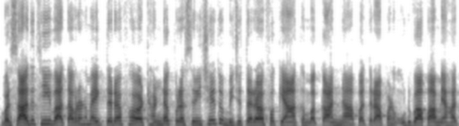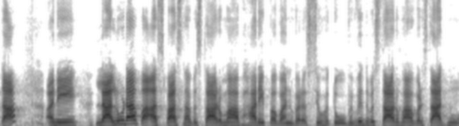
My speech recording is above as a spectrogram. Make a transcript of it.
વરસાદથી વાતાવરણમાં એક તરફ ઠંડક પ્રસરી છે, તો બીજી તરફ ક્યાંક મકાનના પતરા પણ ઉડવા પામ્યા હતા અને લાલોડા આસપાસના વિસ્તારોમાં ભારે પવન વરસ્યો હતો. વિવિધ વિસ્તારોમાં વરસાદનું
